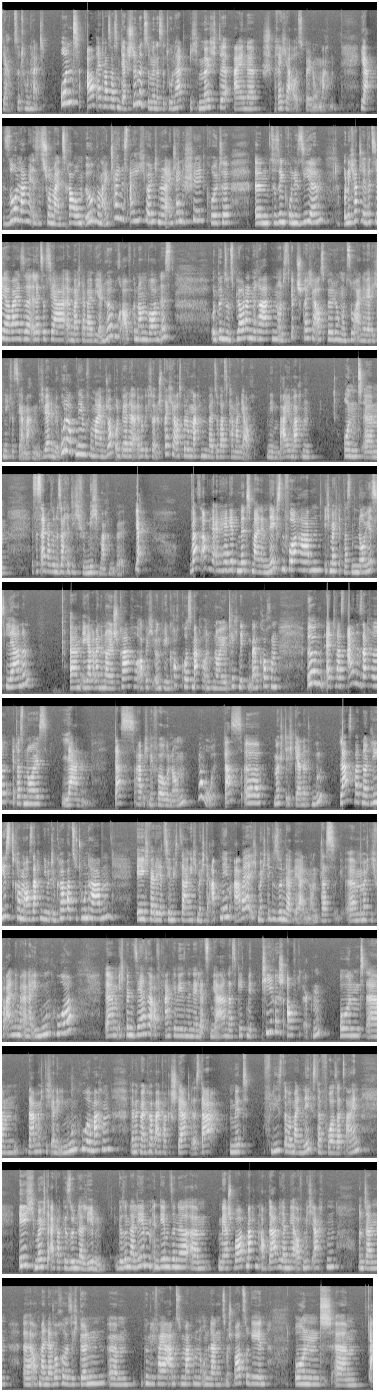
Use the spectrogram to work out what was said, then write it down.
ja, zu tun hat. Und auch etwas, was mit der Stimme zumindest zu tun hat. Ich möchte eine Sprecherausbildung machen. Ja, so lange ist es schon mein Traum, irgendwann mal ein kleines Eichhörnchen oder eine kleine Schildkröte ähm, zu synchronisieren. Und ich hatte witzigerweise letztes Jahr, äh, war ich dabei, wie ein Hörbuch aufgenommen worden ist und bin so ins Plaudern geraten und es gibt Sprecherausbildung und so eine werde ich nächstes Jahr machen. Ich werde mir Urlaub nehmen von meinem Job und werde wirklich so eine Sprecherausbildung machen, weil sowas kann man ja auch nebenbei machen und ähm, es ist einfach so eine Sache, die ich für mich machen will. Ja, was auch wieder einhergeht mit meinem nächsten Vorhaben, ich möchte etwas Neues lernen. Ähm, egal ob eine neue Sprache, ob ich irgendwie einen Kochkurs mache und neue Techniken beim Kochen. Irgendetwas, eine Sache, etwas Neues lernen. Das habe ich mir vorgenommen. Jawohl, das äh, möchte ich gerne tun. Last but not least kommen auch Sachen, die mit dem Körper zu tun haben. Ich werde jetzt hier nicht sagen, ich möchte abnehmen, aber ich möchte gesünder werden. Und das ähm, möchte ich vor allen Dingen mit einer Immunkur. Ähm, ich bin sehr, sehr oft krank gewesen in den letzten Jahren. Das geht mir tierisch auf die Öcken. Und ähm, da möchte ich eine Immunkur machen, damit mein Körper einfach gestärkt ist. Damit fließt aber mein nächster Vorsatz ein ich möchte einfach gesünder leben. Gesünder leben in dem Sinne ähm, mehr Sport machen, auch da wieder mehr auf mich achten und dann äh, auch mal in der Woche sich gönnen, ähm, pünktlich Feierabend zu machen, um dann zum Sport zu gehen und ähm, ja,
